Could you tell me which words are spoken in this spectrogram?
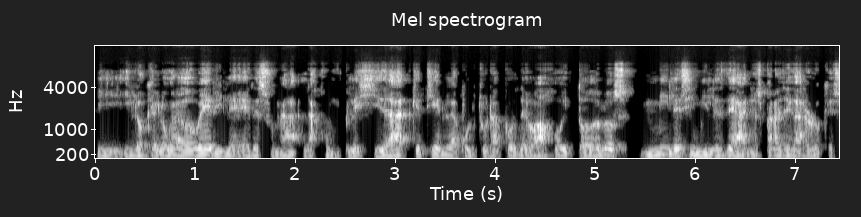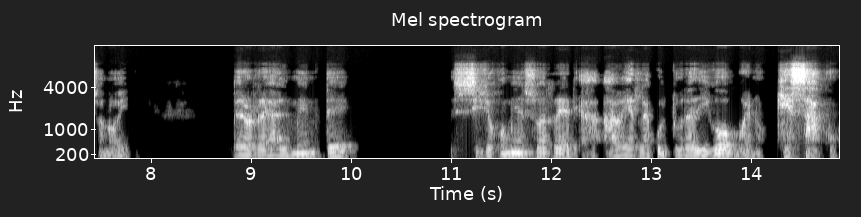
y, lo que he logrado ver y leer es una, la complejidad que tiene la cultura por debajo y todos los miles y miles de años para llegar a lo que son hoy. Pero realmente, si yo comienzo a a ver la cultura, digo, bueno, ¿qué saco?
